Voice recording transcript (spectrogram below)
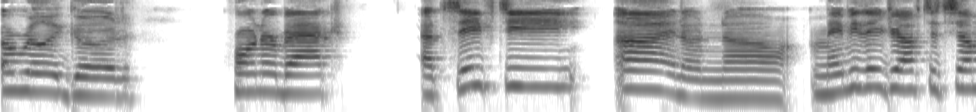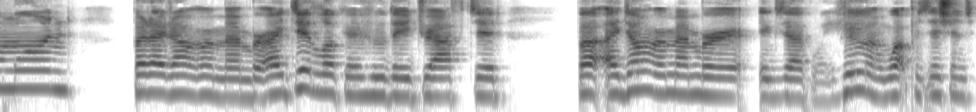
a really good cornerback. At safety, I don't know. Maybe they drafted someone but I don't remember. I did look at who they drafted, but I don't remember exactly who and what positions.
